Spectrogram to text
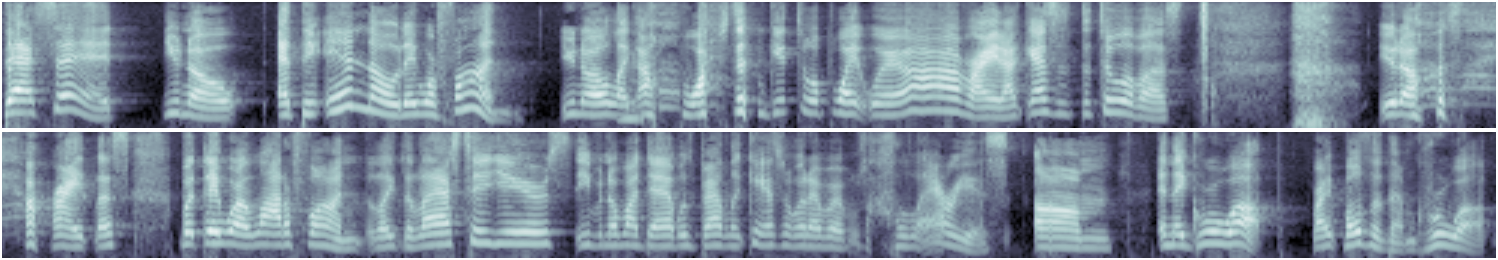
That said, you know, at the end though, they were fun. You know, like mm. I watched them get to a point where, all right, I guess it's the two of us. you know, all right, let's. But they were a lot of fun. Like the last ten years, even though my dad was battling cancer, or whatever, it was hilarious. Um, and they grew up, right? Both of them grew up,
